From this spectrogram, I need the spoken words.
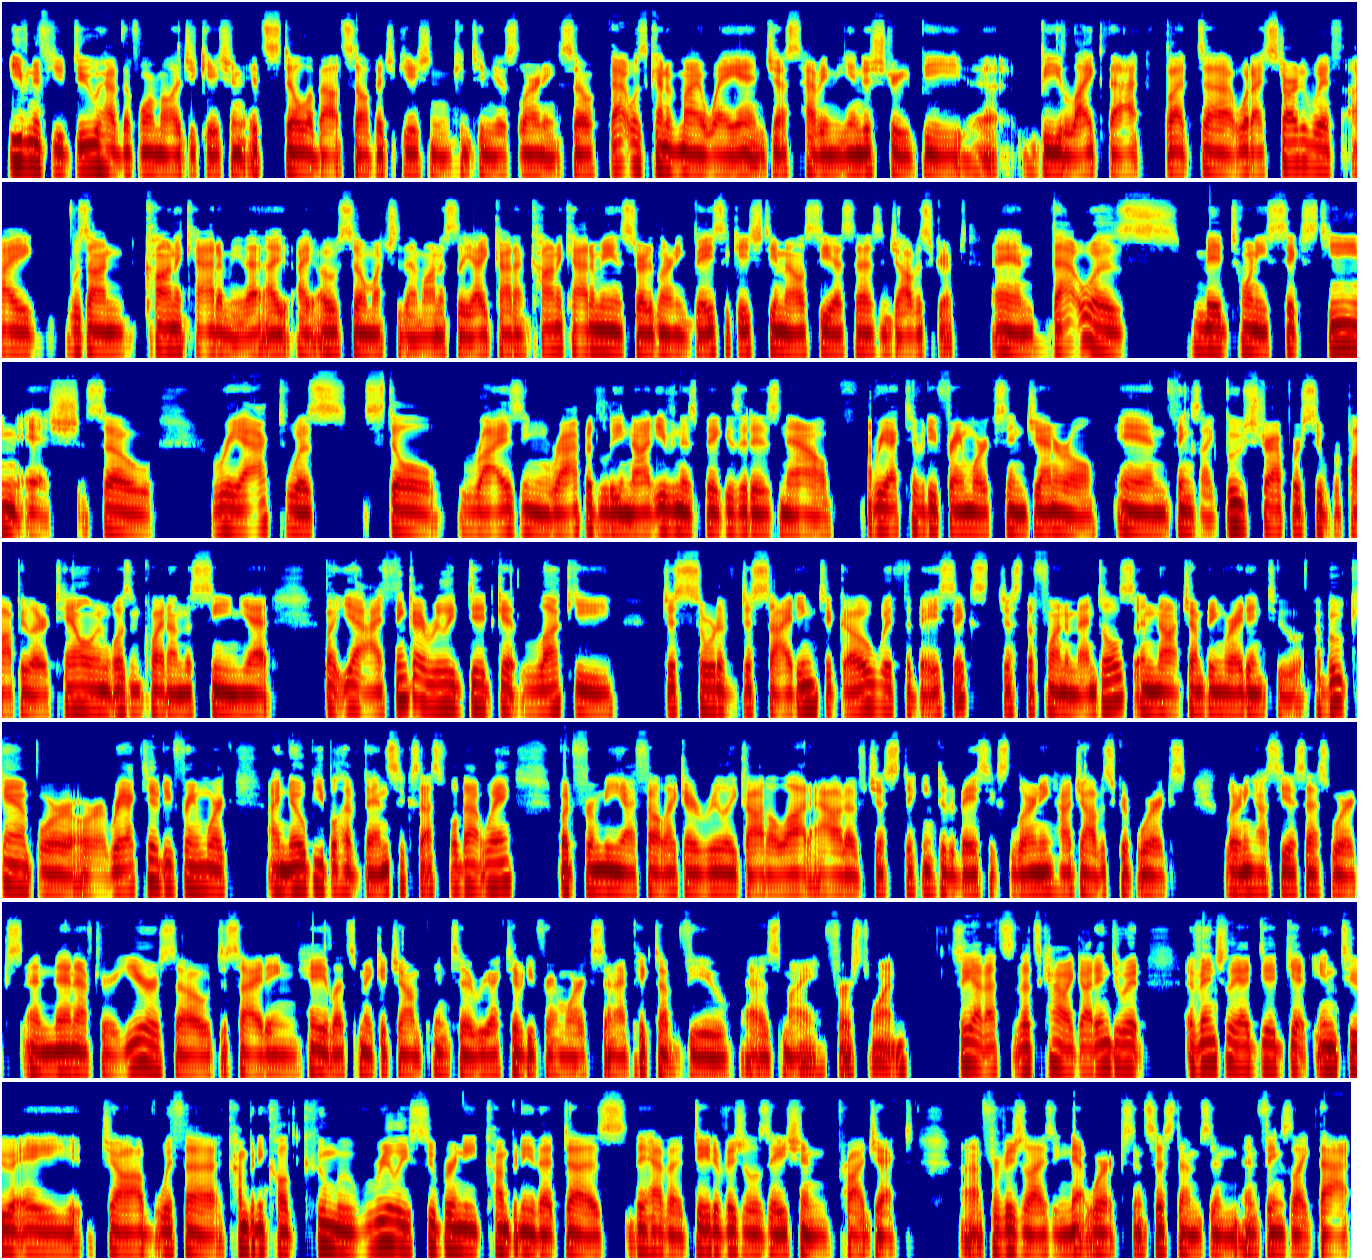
Even if you do have the formal education, it's still about self education and continuous learning. So that was kind of my way in, just having the industry be uh, be like that. But uh, what I started with, I was on Khan Academy. That I, I owe so much to them. Honestly, I got on Khan Academy and started learning basic HTML, CSS, and JavaScript, and that was mid 2016 ish. So React was still rising rapidly, not even as big as it is now. Reactivity frameworks in general and things like Bootstrap were super popular. Tailwind wasn't quite on the scene yet. But yeah, I think I really did get lucky just sort of deciding to go with the basics, just the fundamentals, and not jumping right into a boot camp or, or a reactivity framework. I know people have been successful that way, but for me, I felt like I really got a lot out of just sticking to the basics, learning how JavaScript works, learning how CSS works. And then after a year or so, deciding, hey, let's make a jump into reactivity frameworks. And I picked up Vue as my first one so yeah, that's that's how I got into it. Eventually, I did get into a job with a company called Kumu, really super neat company that does. They have a data visualization project uh, for visualizing networks and systems and, and things like that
